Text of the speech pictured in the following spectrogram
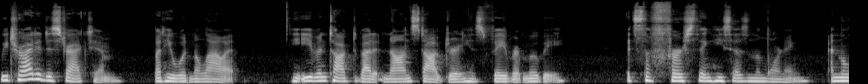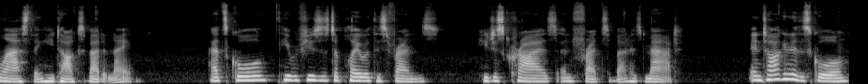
We tried to distract him, but he wouldn't allow it. He even talked about it nonstop during his favorite movie. It's the first thing he says in the morning and the last thing he talks about at night. At school, he refuses to play with his friends. He just cries and frets about his mat. In talking to the school,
